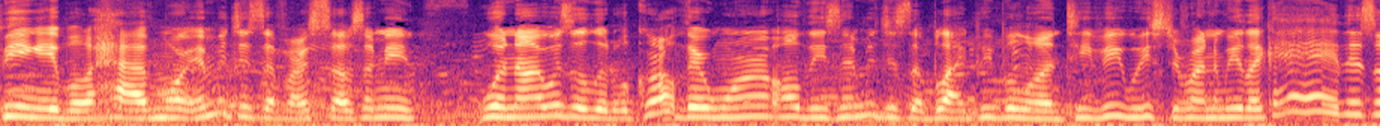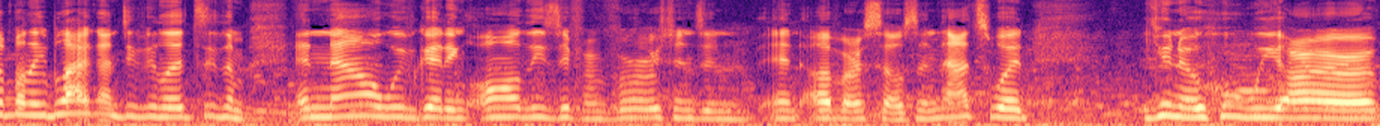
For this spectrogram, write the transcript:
being able to have more images of ourselves. I mean, when I was a little girl, there weren't all these images of black people on TV. We used to run and be like, hey, there's somebody black on TV, let's see them. And now we're getting all these different versions and, and of ourselves. And that's what, you know, who we are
